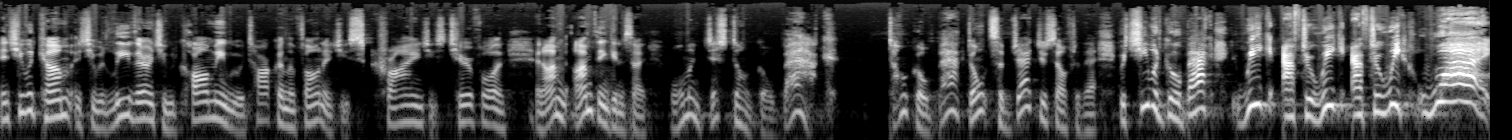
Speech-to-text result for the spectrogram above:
And she would come and she would leave there and she would call me. We would talk on the phone and she's crying, she's tearful. And, and I'm, I'm thinking inside, woman, just don't go back. Don't go back. Don't subject yourself to that. But she would go back week after week after week. Why?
